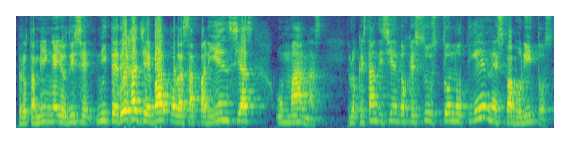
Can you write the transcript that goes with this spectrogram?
Pero también ellos dicen, ni te dejas llevar por las apariencias humanas. Lo que están diciendo Jesús, tú no tienes favoritos.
